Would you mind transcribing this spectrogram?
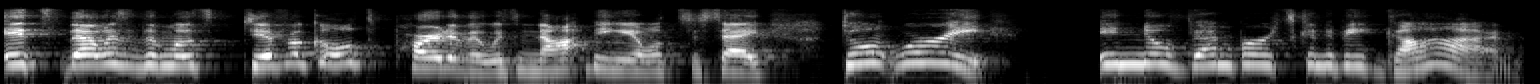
It's that was the most difficult part of it was not being able to say, Don't worry, in November, it's going to be gone.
